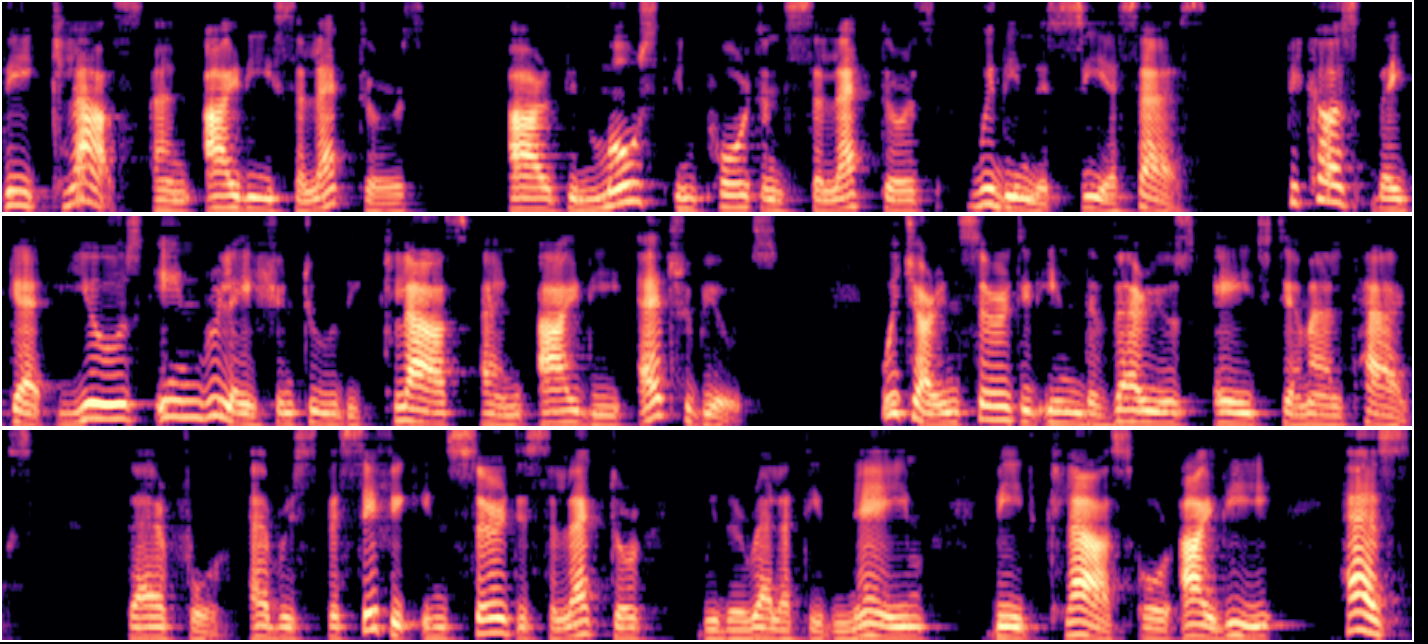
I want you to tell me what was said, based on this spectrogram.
The class and ID selectors are the most important selectors within the CSS because they get used in relation to the class and ID attributes, which are inserted in the various HTML tags. Therefore, every specific inserted selector with a relative name, be it class or ID, has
